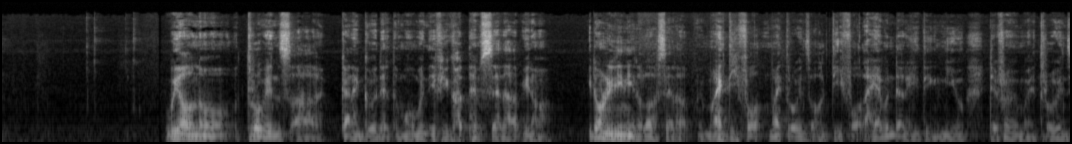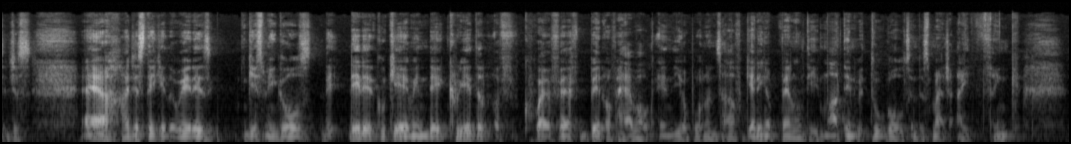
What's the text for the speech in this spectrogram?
We all know throw ins are kind of good at the moment if you got them set up, you know you don't really need a lot of setup. My default, my throw-ins are all default. I haven't done anything new, different with my throw-ins. It just, yeah, I just take it the way it is. It gives me goals. They, they did okay. I mean, they created quite a fair bit of havoc in the opponent's half, getting a penalty. Martin with two goals in this match, I think.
